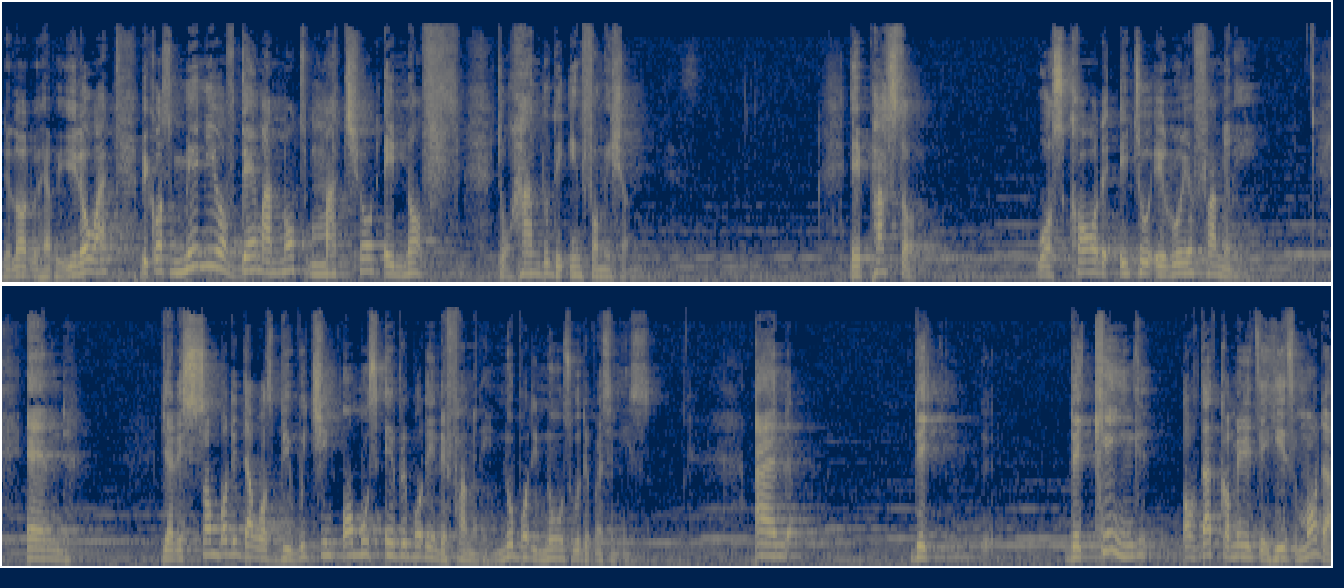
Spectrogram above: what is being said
The Lord will help you. You know why? Because many of them are not matured enough to handle the information. A pastor was called into a royal family, and there is somebody that was bewitching almost everybody in the family. Nobody knows who the person is. And the, the king of that community, his mother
